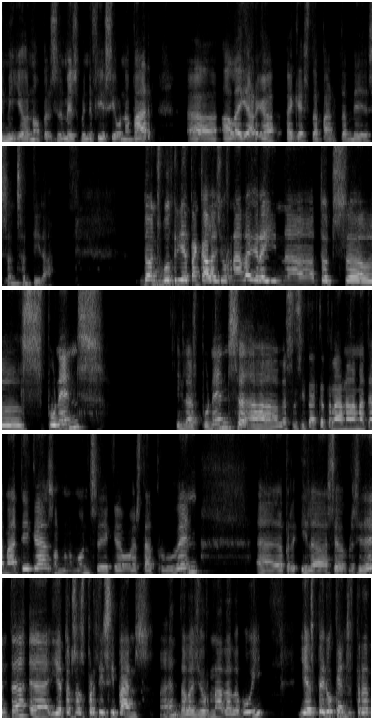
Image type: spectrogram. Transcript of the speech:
i millor, no? Perquè si només beneficia una part, eh, a la llarga aquesta part també se'n sentirà. Doncs voldria tancar la jornada agraint a tots els ponents i les ponents, a la Societat Catalana de Matemàtiques, amb la Montse que ho ha estat promovent, eh, i la seva presidenta, eh, i a tots els participants eh, de la jornada d'avui. I espero que entre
